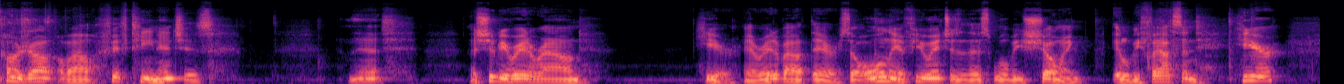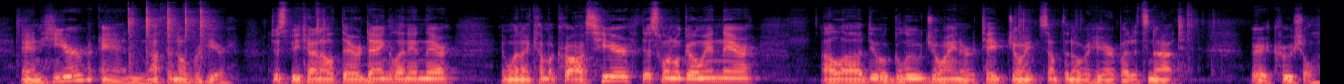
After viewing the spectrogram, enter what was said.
Comes out about 15 inches. That that should be right around here. Yeah, right about there. So only a few inches of this will be showing. It'll be fastened here and here and nothing over here. Just be kind of out there dangling in there. And when I come across here, this one will go in there. I'll uh, do a glue joint or tape joint, something over here, but it's not very crucial.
